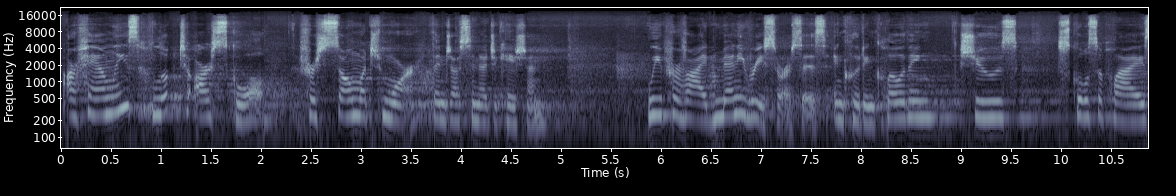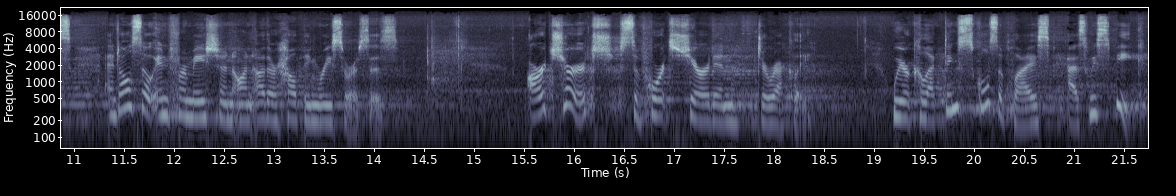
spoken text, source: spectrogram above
Our families look to our school for so much more than just an education. We provide many resources, including clothing, shoes, school supplies, and also information on other helping resources. Our church supports Sheridan directly. We are collecting school supplies as we speak.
